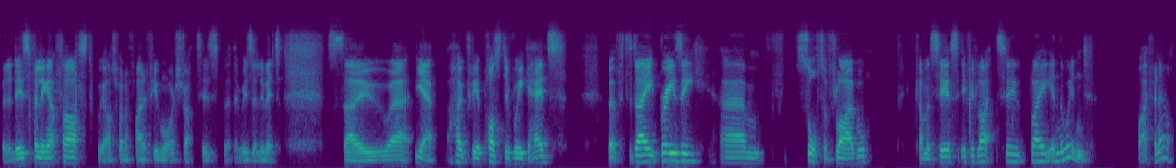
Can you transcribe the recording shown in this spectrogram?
But it is filling up fast. We are trying to find a few more instructors, but there is a limit. So, uh, yeah, hopefully, a positive week ahead. But for today, breezy, um, sort of flyable. Come and see us if you'd like to play in the wind. Bye for now.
